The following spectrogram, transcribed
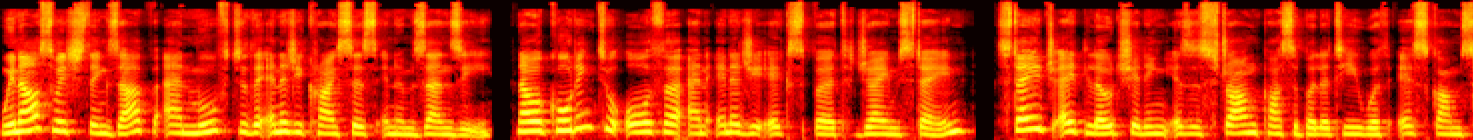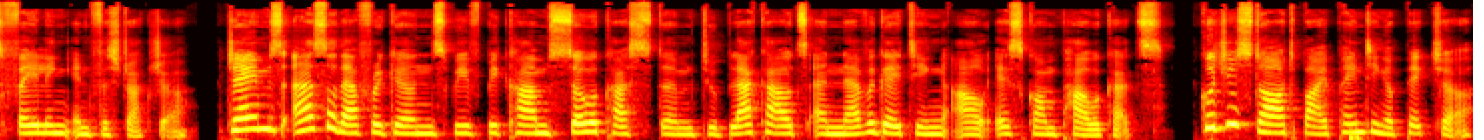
We now switch things up and move to the energy crisis in Mzansi. Now, according to author and energy expert James Steyn, Stage 8 load shedding is a strong possibility with Eskom's failing infrastructure. James, as South Africans, we've become so accustomed to blackouts and navigating our Eskom power cuts. Could you start by painting a picture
